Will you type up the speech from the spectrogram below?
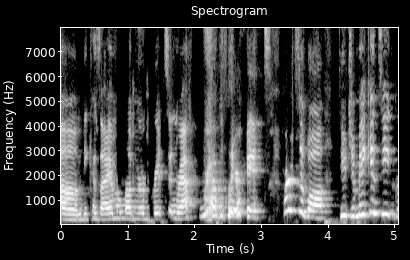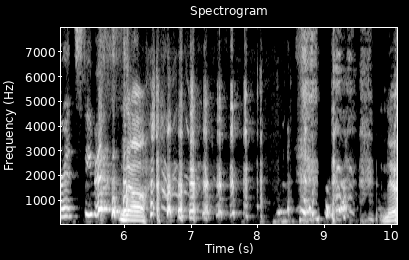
um, because I am a lover of grits and rap, rap lyrics. First of all, do Jamaicans eat grits, Stephen? No. no,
